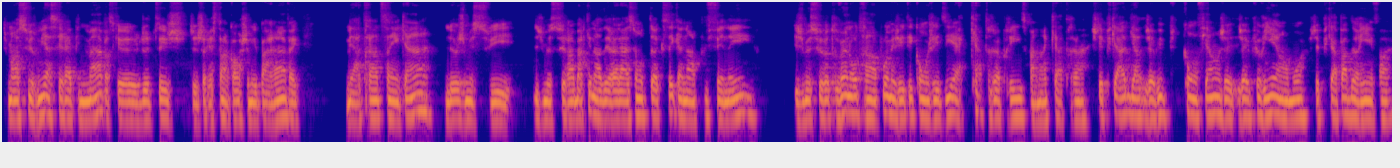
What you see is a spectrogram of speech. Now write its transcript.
je m'en suis remis assez rapidement parce que je, je, je restais encore chez mes parents. Fait, mais à 35 ans, là, je me suis, je me suis rembarqué dans des relations toxiques à n'en plus finir. je me suis retrouvé un autre emploi, mais j'ai été congédié à quatre reprises pendant quatre ans. J'étais plus capable, j'avais plus de confiance, j'avais plus rien en moi, j'étais plus capable de rien faire.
